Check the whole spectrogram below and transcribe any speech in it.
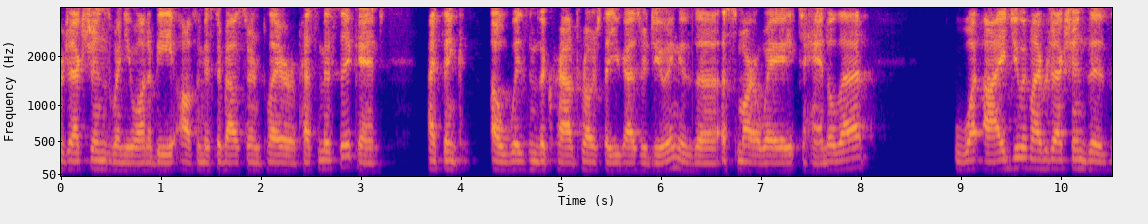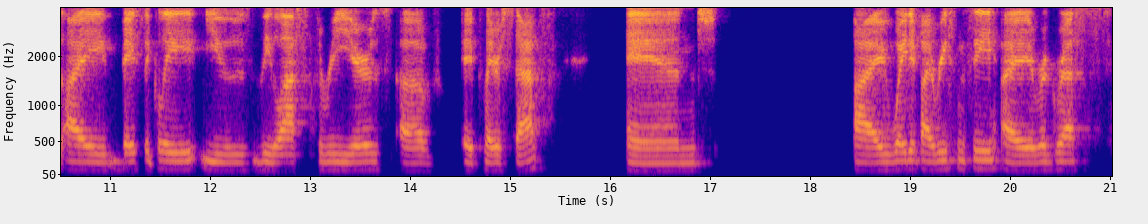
projections when you want to be optimistic about a certain player or pessimistic. And I think a wisdom of the crowd approach that you guys are doing is a, a smart way to handle that what I do with my projections is I basically use the last three years of a player's stats and I weight it by recency. I regress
